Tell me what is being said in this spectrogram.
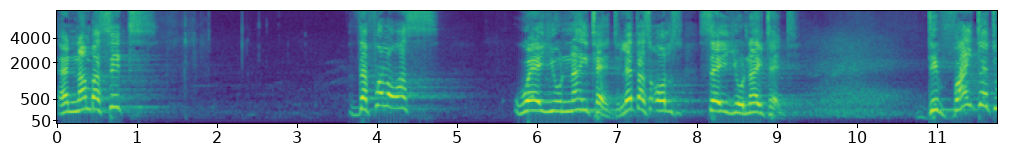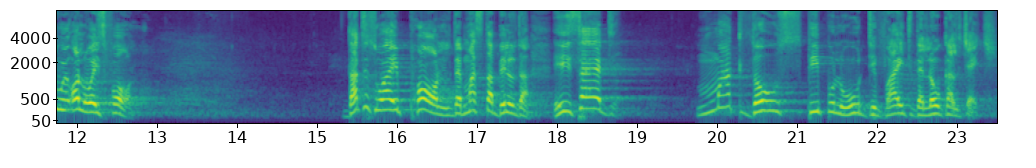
And number six, the followers were united. Let us all say united. Divided, we always fall. That is why Paul, the master builder, he said, Mark those people who divide the local church.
